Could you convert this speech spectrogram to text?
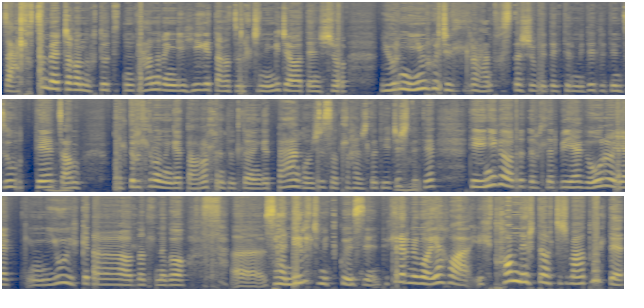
за алхсан байж байгаа нөхдүүдэд нь та нар ингээ хийгээд байгаа зүйл чинь ингэж яваад байна шүү. Ер нь иймэрхүү чиглэл рүү хандах хэвээр шүү гэдэг тэр мэдээллүүдийн зөв тий зам голдрол руу ингээд оруулахын төлөө ингээд байнга уншиж судлах ажлууд хийж штэ тий тэгээ энийг одоо тэрхлээр би яг өөрөө яг юу их гээд байгаагаа бол нөгөө сайн нэрлж мэдэхгүй байсан. Тэгэхээр нөгөө яг их том нэртэй болчих магадгүй л дээ.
